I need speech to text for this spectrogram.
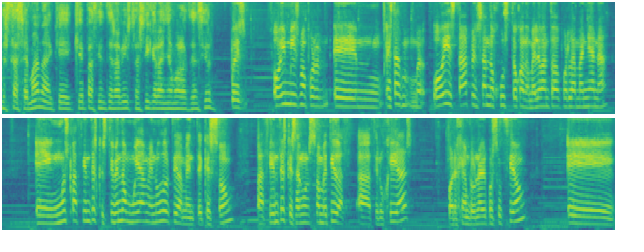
esta semana? ¿Qué, qué pacientes ha visto así que le han llamado la atención? Pues hoy mismo, por, eh, esta- hoy estaba pensando justo cuando me he levantado por la mañana en unos pacientes que estoy viendo muy a menudo últimamente, que son pacientes que se han sometido a, a cirugías, por ejemplo, una liposucción, eh,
